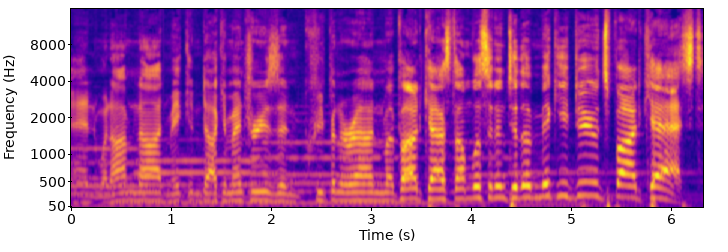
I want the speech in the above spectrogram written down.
And when I'm not making documentaries and creeping around my podcast, I'm listening to the Mickey Dudes podcast.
